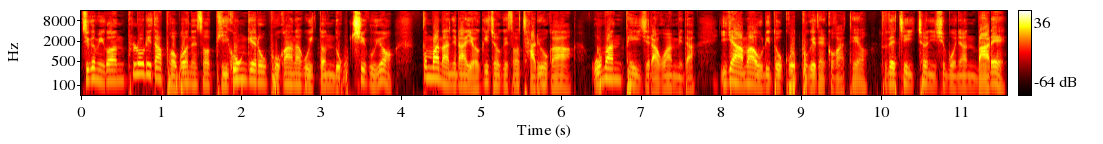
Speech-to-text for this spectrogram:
지금 이건 플로리다 법원에서 비공개로 보관하고 있던 녹취고요. 뿐만 아니라 여기저기서 자료가 5만 페이지라고 합니다. 이게 아마 우리도 곧 보게 될 것 같아요. 도대체 2025년 말에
